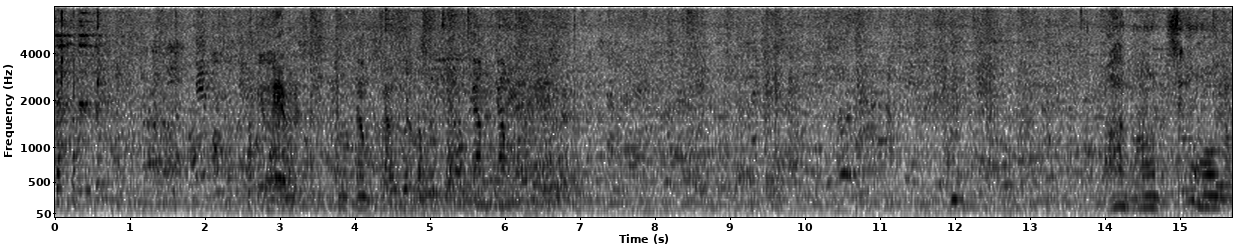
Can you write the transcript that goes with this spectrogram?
cắt cắt cắt mềm nữa cam cam cam cam cam quá ngon là xíu ngon rồi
